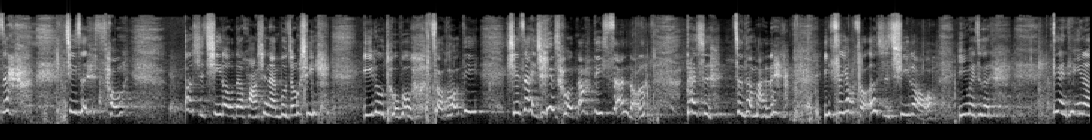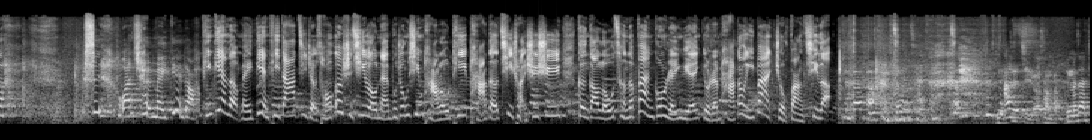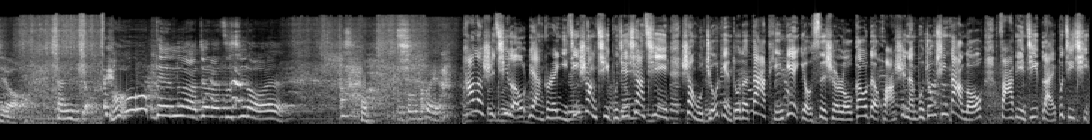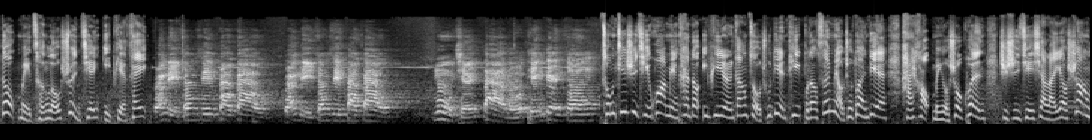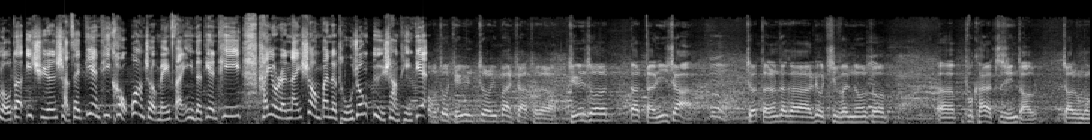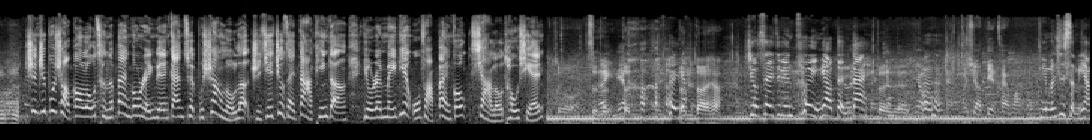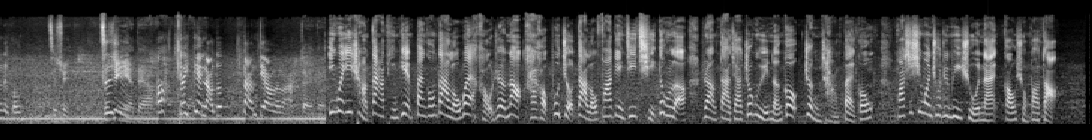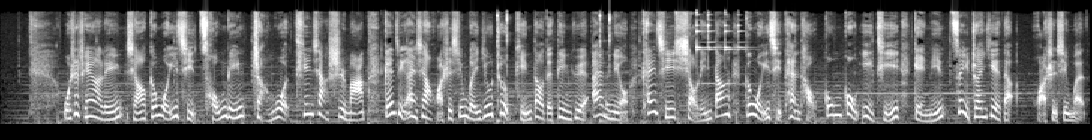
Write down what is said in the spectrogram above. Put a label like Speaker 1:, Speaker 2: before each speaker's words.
Speaker 1: 现在记者从二十七楼的华信南部中心一路徒步走楼梯，现在已经走到第三楼了，但是真的蛮累的，一次要走二十七楼哦，因为这个电梯呢。是完全没电的，
Speaker 2: 停电了，没电梯搭。记者从二十七楼南部中心爬楼梯，爬得气喘吁吁。更高楼层的办公人员，有人爬到一半就放弃了。
Speaker 3: 你在几楼上班？
Speaker 4: 你们在几楼？
Speaker 1: 三十九。
Speaker 5: 哦，天哪，就在十七楼哎。
Speaker 1: 我崩溃了。
Speaker 2: 爬了十七楼，两个人已经上气不接下气。上午九点多的大停电，有四十楼高的华视南部中心大楼，发电机来不及启动，每层楼瞬间一片黑。
Speaker 6: 管理中心报告，管理中心报告。目前大楼停电中。
Speaker 2: 从监视器画面看到，一批人刚走出电梯，不到三秒就断电，还好没有受困。只是接下来要上楼的一群人傻在电梯口望着没反应的电梯，还有人来上班的途中遇上停电。
Speaker 7: 我坐捷运坐一半下车了，捷运说要等一下，嗯，就等了大概六七分钟，说。呃，不开了，自行找交通工具。
Speaker 2: 甚至不少高楼层的办公人员干脆不上楼了，直接就在大厅等。有人没电无法办公，下楼偷闲，
Speaker 7: 就只能等等待啊。
Speaker 1: 就在这边喝饮料等待。
Speaker 7: 对对。
Speaker 4: 我们需要电才吗。
Speaker 1: 你们是什么样的工？
Speaker 4: 资讯。资讯也对啊。
Speaker 1: 啊，所以电脑都断掉了嘛。
Speaker 4: 对对。
Speaker 2: 因为一场大停电，办公大楼外好热闹，还好不久大楼发电机启动了，让大家终于能够正常办公。华视新闻邱俊平、许文南。高雄报道，
Speaker 8: 我是陈雅玲。想要跟我一起从零掌握天下事吗？赶紧按下华视新闻 YouTube 频道的订阅按钮，开启小铃铛，跟我一起探讨公共议题，给您最专业的华视新闻。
